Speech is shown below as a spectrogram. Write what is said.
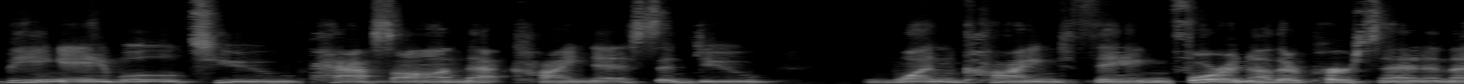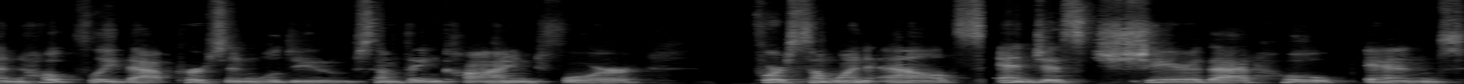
being able to pass on that kindness and do one kind thing for another person and then hopefully that person will do something kind for for someone else and just share that hope and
